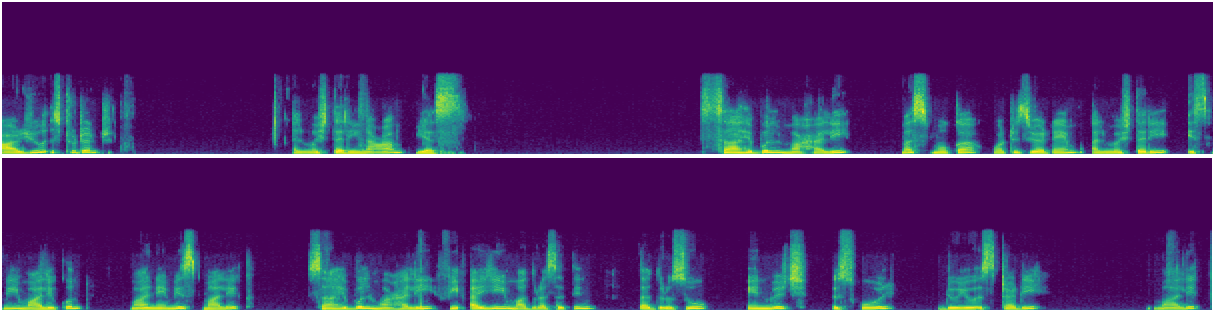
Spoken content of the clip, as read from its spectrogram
are you a student المشتري نعم yes صاحب المحلی مسموکا واٹ از یور نیم المشتری اسمی مالکن مائی نیم از مالک صاحب المحلی فی ای مدرستن تدرسو in which school do you study مالک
